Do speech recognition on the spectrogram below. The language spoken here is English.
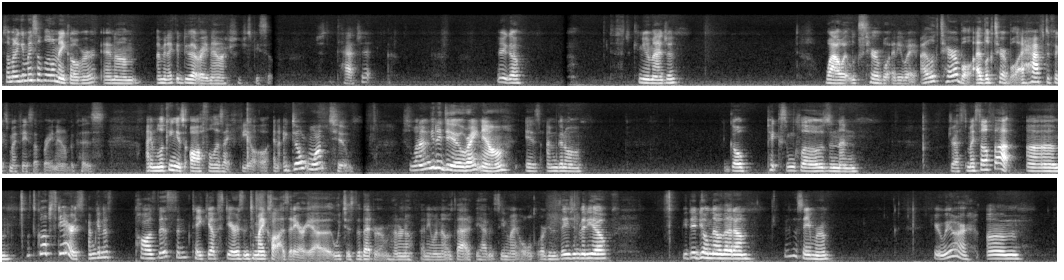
So I'm gonna give myself a little makeover, and um, I mean I could do that right now. Actually, just be silly. Just attach it. There you go. Just, can you imagine? Wow, it looks terrible anyway. I look terrible. I look terrible. I have to fix my face up right now because I'm looking as awful as I feel, and I don't want to. So what I'm gonna do right now is I'm gonna go pick some clothes and then dress myself up. Um, let's go upstairs. I'm gonna pause this and take you upstairs into my closet area, which is the bedroom. I don't know if anyone knows that. If you haven't seen my old organization video, if you did, you'll know that um, in the same room. Here we are. Um,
